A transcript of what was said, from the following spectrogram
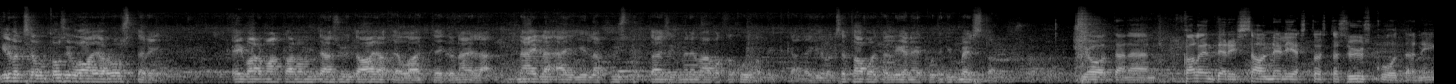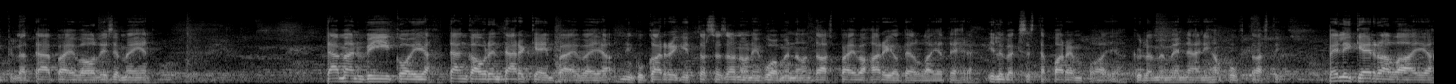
Ilveksellä on tosi laaja rosteri ei varmaankaan ole mitään syytä ajatella, etteikö näillä, näillä äijillä pystyttäisiin menemään vaikka kuinka pitkälle. Se tavoite lienee kuitenkin mestaruus. Joo, tänään kalenterissa on 14. syyskuuta, niin kyllä tämä päivä oli se meidän tämän viikon ja tämän kauden tärkein päivä. Ja niin kuin Karrikin tuossa sanoi, niin huomenna on taas päivä harjoitella ja tehdä Ilveksestä parempaa. Ja kyllä me mennään ihan puhtaasti peli kerrallaan ja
